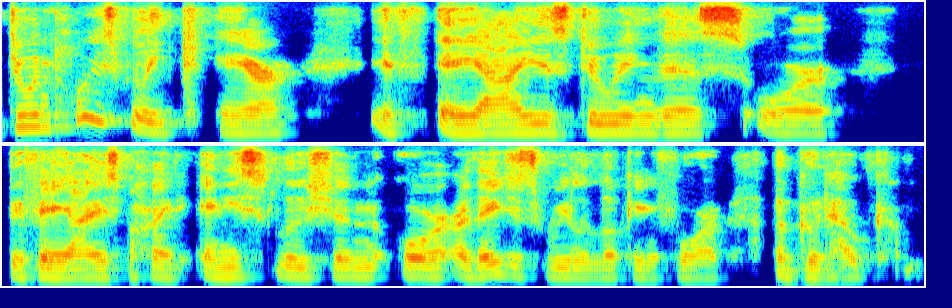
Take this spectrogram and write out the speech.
do employees really care if AI is doing this or if AI is behind any solution, or are they just really looking for a good outcome?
